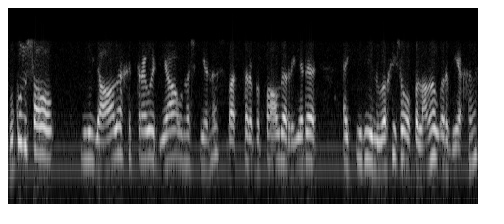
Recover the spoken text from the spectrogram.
Hoekom sal loyale getroue DA ondersteuners wat vir 'n bepaalde rede uit ideologiese of belangeoorwegings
